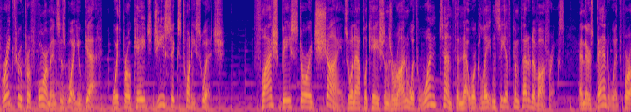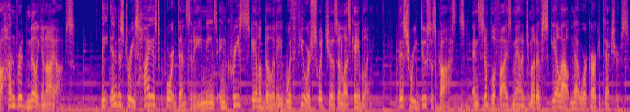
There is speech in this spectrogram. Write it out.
Breakthrough performance is what you get with Brocade's G620 switch. Flash-based storage shines when applications run with one-tenth the network latency of competitive offerings, and there's bandwidth for 100 million IOPS. The industry's highest port density means increased scalability with fewer switches and less cabling. This reduces costs and simplifies management of scale-out network architectures.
